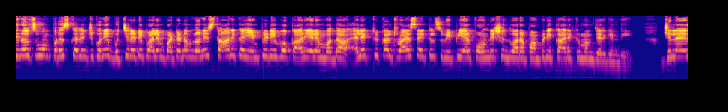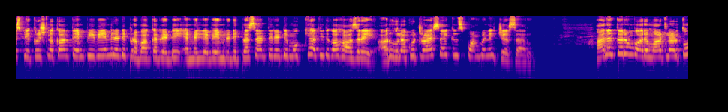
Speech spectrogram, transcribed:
దినోత్సవం పురస్కరించుకుని బుచ్చిరెడ్డిపాలెం పట్టణంలోని స్థానిక ఎంపీడీఓ కార్యాలయం వద్ద ఎలక్ట్రికల్ ట్రైసైకిల్స్ విపిఆర్ ఫౌండేషన్ ద్వారా పంపిణీ కార్యక్రమం జరిగింది. జిల్లా SP Krishnakant MP Vemireddy Prabhakar Reddy MLA Vemireddy Prashanth Reddy ముఖ్య అతిథిగా హాజరై అర్హులకు ట్రైసైకిల్స్ పంపిణీ చేశారు. అనంతరం వారు మాట్లాడుతూ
